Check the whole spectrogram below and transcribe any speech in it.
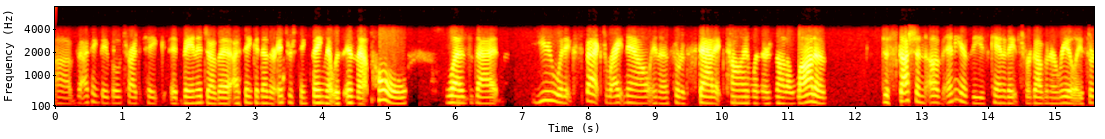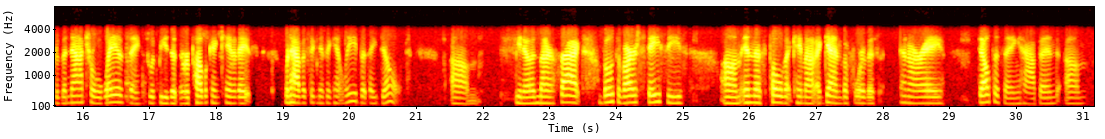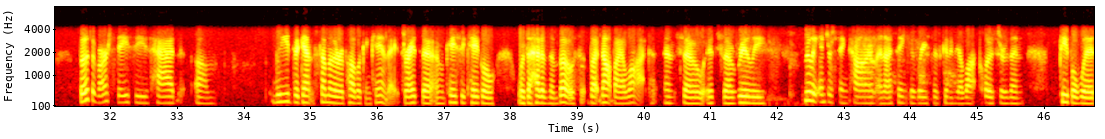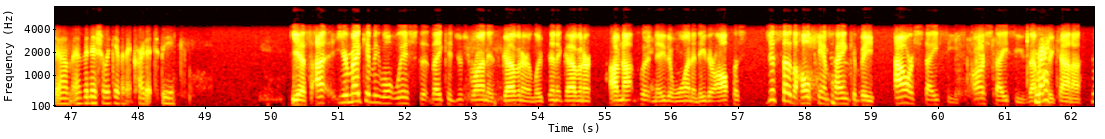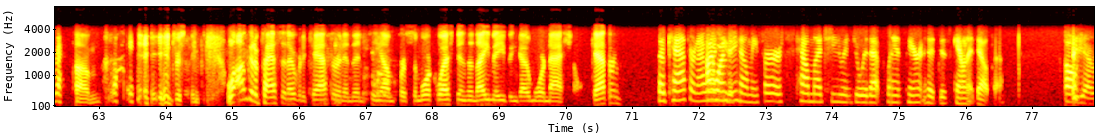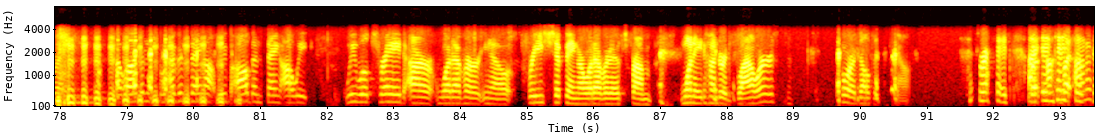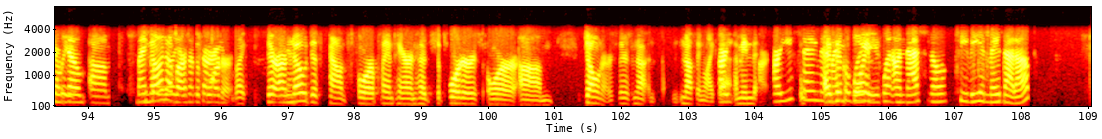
uh, I think they both tried to take advantage of it. I think another interesting thing that was in that poll was that you would expect right now in a sort of static time when there's not a lot of discussion of any of these candidates for governor really sort of the natural way of things would be that the republican candidates would have a significant lead but they don't. Um you know as a matter of fact both of our stacys um in this poll that came out again before this nra delta thing happened um both of our stacys had um leads against some of the Republican candidates, right? The um, Casey Cagle was ahead of them both, but not by a lot. And so it's a really, really interesting time, and I think the race is going to be a lot closer than people would um, have initially given it credit to be. Yes, I, you're making me want wish that they could just run as governor and lieutenant governor. I'm not putting either one in either office, just so the whole campaign could be our Stacey's, our Stacey's. That right. would be kind of right. um, right. interesting. Well, I'm going to pass it over to Catherine and then Tim for some more questions, and they may even go more national. Catherine. So, Catherine, I Hi, want you to tell me first how much you enjoy that Planned Parenthood discount at Delta. Oh yeah, right. Uh, well, I've been, I've been saying all, we've all been saying all week we will trade our whatever you know free shipping or whatever it is from one eight hundred flowers for a Delta discount. right. Uh, But, in uh, case but honestly, don't know, um, Michael none of our Williams, supporter like there are Yeah. no discounts for Planned Parenthood supporters or um donors. There's not nothing like that. Are I mean, Are- you saying that Michael employees- Williams went on national TV and made that up?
